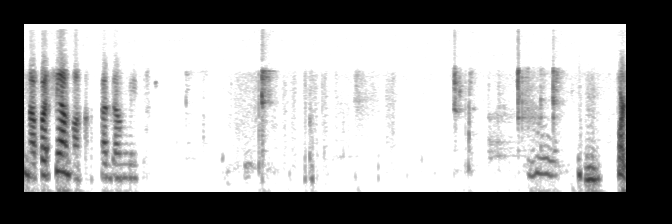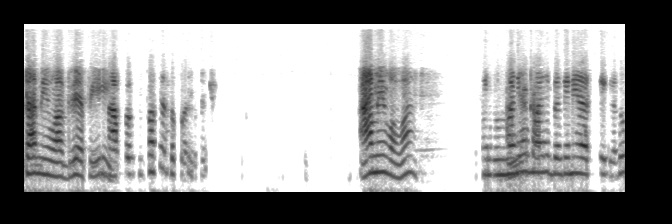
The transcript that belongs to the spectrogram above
न पश्यामः कथम् पठामि वा अग्रे अपि पश्यतु आमेव वा मणिकुमारी भगिनी अस्ति खलु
